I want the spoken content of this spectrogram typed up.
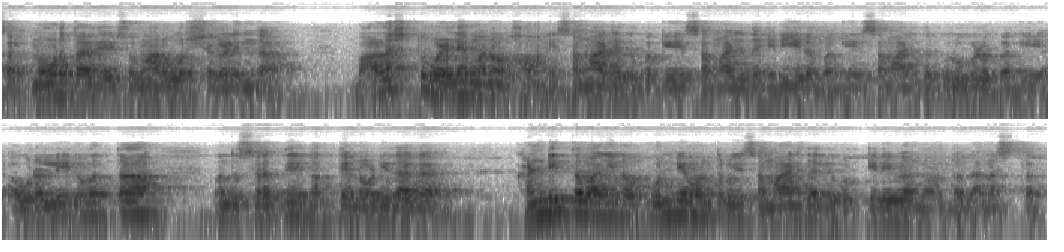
ಸ್ವಲ್ಪ ನೋಡ್ತಾ ಇದ್ದೀವಿ ಸುಮಾರು ವರ್ಷಗಳಿಂದ. ಬಹಳಷ್ಟು ಒಳ್ಳೆ ಮನೋಭಾವನೆ ಸಮಾಜದ ಬಗ್ಗೆ, ಸಮಾಜದ ಹಿರಿಯರ ಬಗ್ಗೆ, ಸಮಾಜದ ಗುರುಗಳ ಬಗ್ಗೆ ಅವರಲ್ಲಿ ಇರುವಂಥ ಒಂದು ಶ್ರದ್ಧೆ, ಭಕ್ತಿ ನೋಡಿದಾಗ ಖಂಡಿತವಾಗಿ ನಾವು ಪುಣ್ಯವಂತರು ಈ ಸಮಾಜದಲ್ಲಿ ಹುಟ್ಟಿದ್ದೇವೆ ಅನ್ನುವಂಥದ್ದು ಅನಿಸ್ತದೆ.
